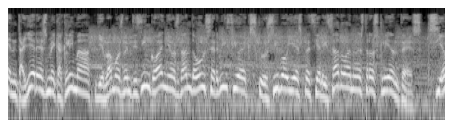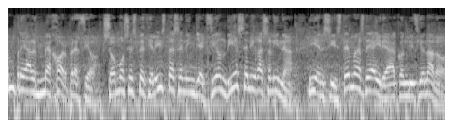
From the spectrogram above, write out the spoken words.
En Talleres Mecaclima llevamos 25 años dando un servicio exclusivo y especializado a nuestros clientes, siempre al mejor precio. Somos especialistas en inyección diésel y gasolina y en sistemas de aire acondicionado.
